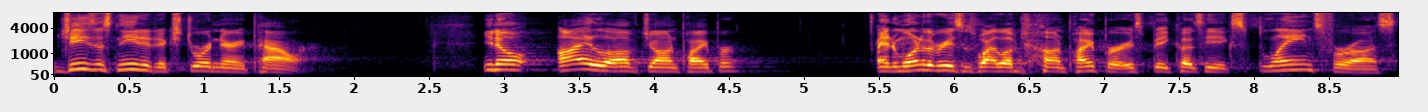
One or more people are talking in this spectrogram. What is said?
Jesus needed extraordinary power. You know, I love John Piper. And one of the reasons why I love John Piper is because he explains for us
